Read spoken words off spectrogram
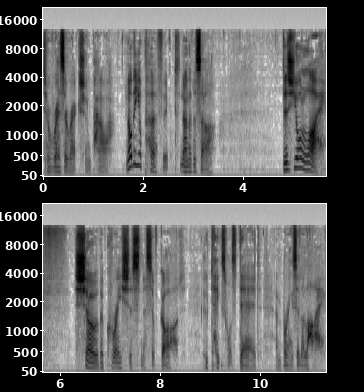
to resurrection power? Not that you're perfect, none of us are. Does your life show the graciousness of God who takes what's dead and brings it alive?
